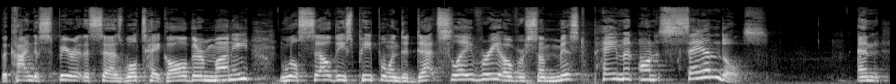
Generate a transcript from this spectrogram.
The kind of spirit that says, we'll take all their money, we'll sell these people into debt slavery over some missed payment on sandals. And,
